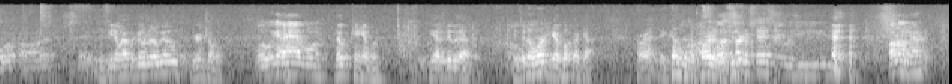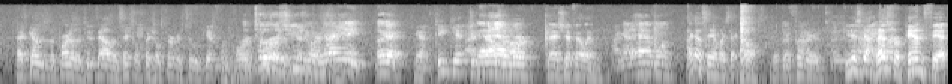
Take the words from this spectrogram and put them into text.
4R. If you don't have a go no go, you're in trouble. Well, we gotta have one. Nope, can't have one. You got to do without it. If it don't work, you got to pull it back out. All right, it comes as a part of What the. Two, circumstances would you use? Hold on now. that comes as a part of the 2006 official service toolkit for. The for- used are ninety-eight. Look at it. Yeah, T-kit I gotta have 2000R dash FLM. I gotta have one. I gotta see how much that costs. Don't They're you figure- You just got, that's for pin fit.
